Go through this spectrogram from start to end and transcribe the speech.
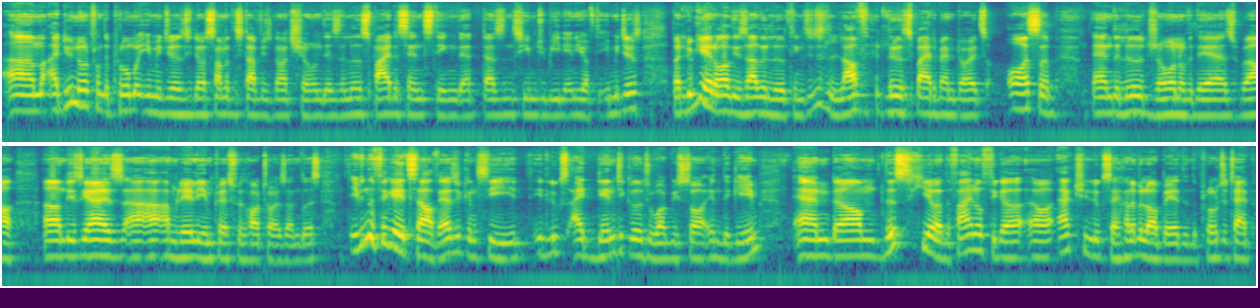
Um, I do note from the promo images, you know, some of the stuff is not shown. There's a little spider sense thing that doesn't seem to be in any of the images. But looking at all these other little things, I just love that little Spider-Man toy. It's awesome, and the little drone over there as well. Um, these guys, uh, I'm really impressed with Hot Toys on this. Even the figure itself, as you can see it, it looks identical to what we saw in the game. And um, this here, the final figure, uh, actually looks a hell of a lot better than the prototype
